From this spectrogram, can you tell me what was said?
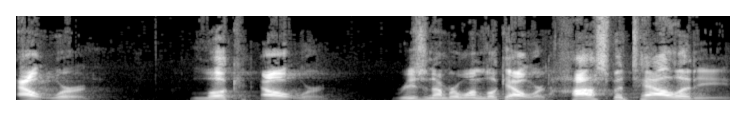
outward. Look outward. Reason number one look outward. Hospitality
